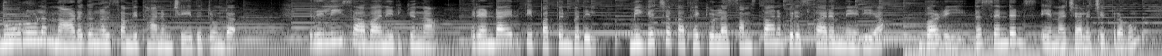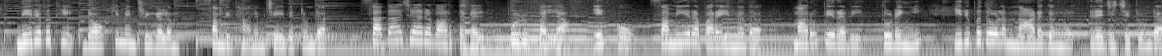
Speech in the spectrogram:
നൂറോളം നാടകങ്ങൾ സംവിധാനം ചെയ്തിട്ടുണ്ട്. റിലീസാവാനിരിക്കുന്ന രണ്ടായിരത്തി പത്തൊൻപതിൽ മികച്ച കഥയ്ക്കുള്ള സംസ്ഥാന പുരസ്കാരം നേടിയ വഴി ദ സെന്റൻസ് എന്ന ചലച്ചിത്രവും നിരവധി ഡോക്യുമെന്ററികളും സംവിധാനം ചെയ്തിട്ടുണ്ട്. സദാചാര വാർത്തകൾ പുഴുപ്പല്ല എക്കോ സമീറ പറയുന്നത് മറുപിറവി തുടങ്ങി ഇരുപതോളം നാടകങ്ങൾ രചിച്ചിട്ടുണ്ട്.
